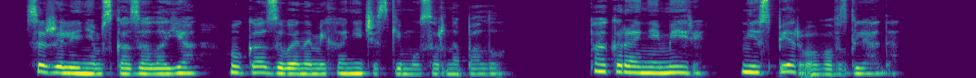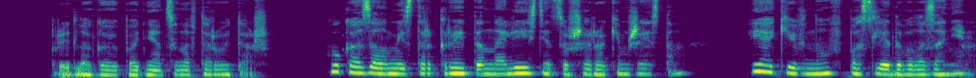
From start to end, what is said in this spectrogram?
– с сожалением сказала я, указывая на механический мусор на полу. «По крайней мере, не с первого взгляда». «Предлагаю подняться на второй этаж», – указал мистер Крейтон на лестницу широким жестом. Я, кивнув, последовала за ним.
